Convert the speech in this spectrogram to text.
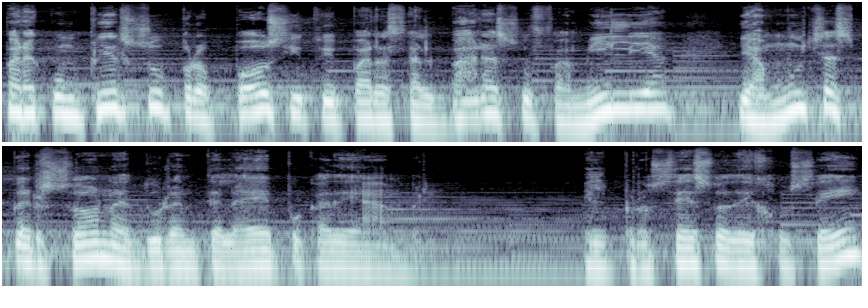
para cumplir su propósito y para salvar a su familia y a muchas personas durante la época de hambre. El proceso de José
